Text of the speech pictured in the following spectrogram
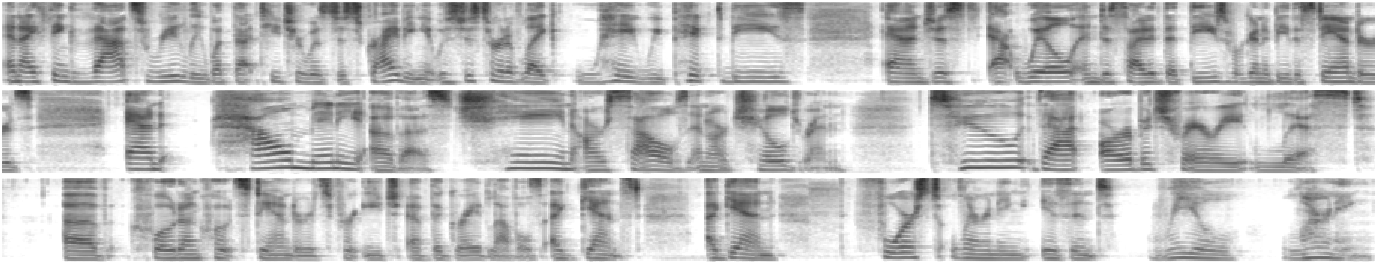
And I think that's really what that teacher was describing. It was just sort of like, hey, we picked these and just at will and decided that these were going to be the standards. And how many of us chain ourselves and our children to that arbitrary list of quote unquote standards for each of the grade levels against Again, forced learning isn't real learning.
